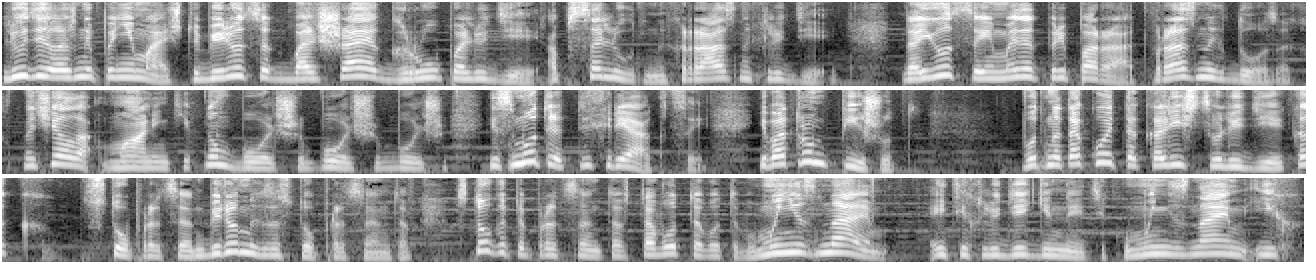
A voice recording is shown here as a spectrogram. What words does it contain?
Люди должны понимать, что берется большая группа людей, абсолютных разных людей. Дается им этот препарат в разных дозах. Сначала маленький, потом больше, больше, больше. И смотрят их реакции. И потом пишут, вот на такое-то количество людей, как 100%, берем их за 100%, столько-то процентов того, того, того. Мы не знаем, этих людей генетику, мы не знаем их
